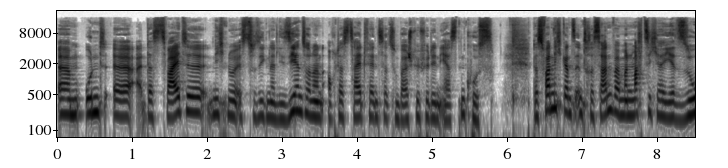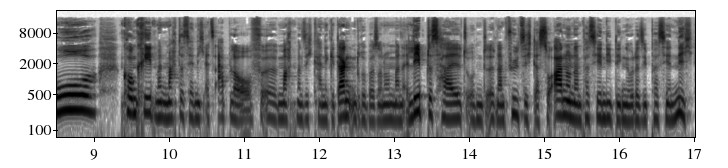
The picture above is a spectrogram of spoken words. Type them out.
Ähm, und äh, das Zweite, nicht nur es zu signalisieren, sondern auch das Zeitfenster zum Beispiel für den ersten Kuss. Das fand ich ganz interessant, weil man macht sich ja jetzt so konkret, man macht das ja nicht als Ablauf, äh, macht man sich keine Gedanken drüber, sondern man erlebt es halt und äh, dann fühlt sich das so an und dann passieren die Dinge oder sie passieren nicht.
